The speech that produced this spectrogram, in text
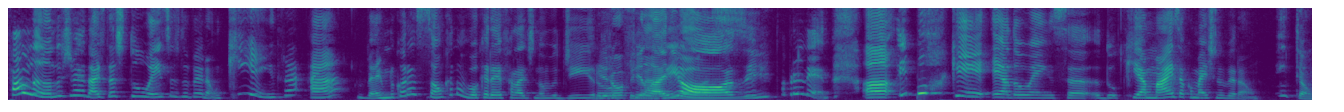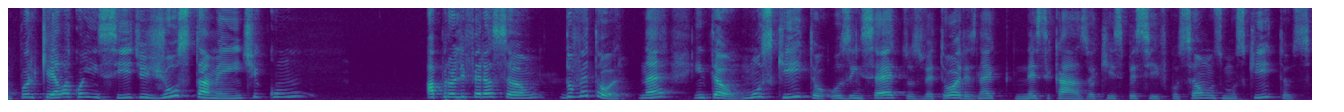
falando de verdade das doenças do verão, que entra a verme no coração, que eu não vou querer falar de novo de dirofilariose. Dirofilariose. Tá aprendendo. Ah, e por que é a doença do que a mais acomete no verão? Então, porque ela coincide justamente com a proliferação do vetor, né? Então, mosquito, os insetos vetores, né? Nesse caso aqui específico, são os mosquitos.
